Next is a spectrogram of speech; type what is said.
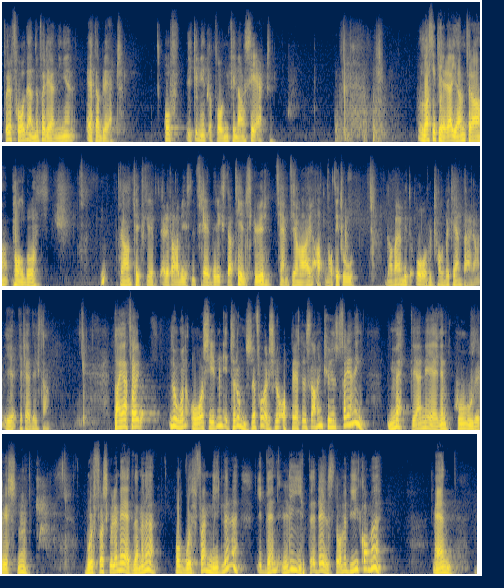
for å få denne foreningen etablert. Og ikke minst å få den finansiert. Og da siterer jeg igjen fra Holmboe. Fra, fra avisen Fredrikstad Tilskuer 5.1.1882. Da var jeg blitt overtallbetjent der i, i Fredrikstad. Da jeg for noen år siden i Tromsø foreslo opprettelse av en kunstforening, møtte jeg med egen hoderysten. Hvorfor skulle medlemmene, og hvorfor midlene, i den lite velstående by komme? Men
